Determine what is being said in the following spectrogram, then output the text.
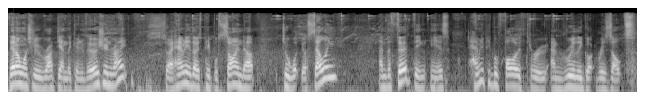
Then I want you to write down the conversion rate, so how many of those people signed up to what you're selling. And the third thing is how many people followed through and really got results.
